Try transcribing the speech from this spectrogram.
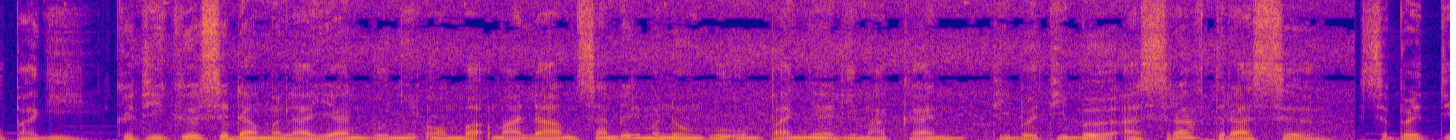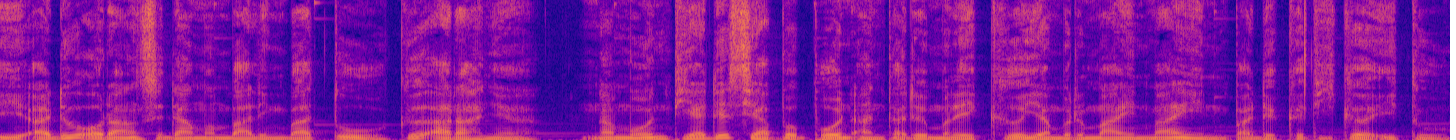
pagi. Ketika sedang melayan bunyi ombak malam sambil menunggu umpannya dimakan, tiba-tiba Asraf terasa seperti ada orang sedang membaling batu ke arahnya. Namun tiada siapa pun antara mereka yang bermain-main pada ketika itu.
